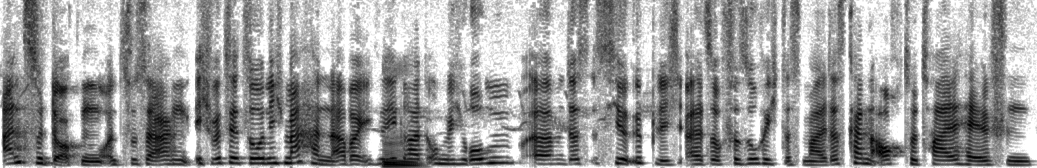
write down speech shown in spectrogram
anzudocken und zu sagen, ich würde es jetzt so nicht machen, aber ich sehe mhm. gerade um mich rum, ähm, das ist hier üblich, also versuche ich das mal. Das kann auch total helfen,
